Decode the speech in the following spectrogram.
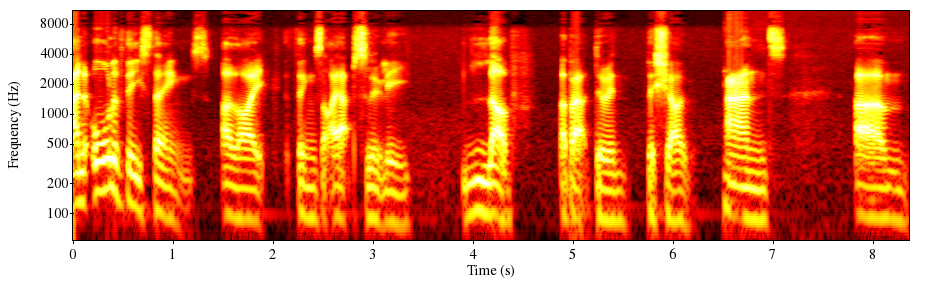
And all of these things are like things that I absolutely love about doing the show. And um,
